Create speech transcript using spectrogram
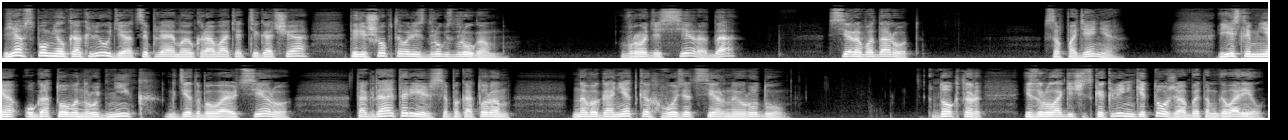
Я вспомнил, как люди, отцепляя мою кровать от тягача, перешептывались друг с другом. Вроде сера, да? Сероводород. Совпадение? Если мне уготован рудник, где добывают серу, тогда это рельсы, по которым на вагонетках возят серную руду. Доктор из урологической клиники тоже об этом говорил.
